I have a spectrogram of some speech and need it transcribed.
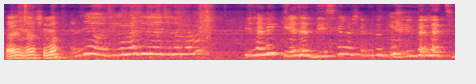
তাই না সীমা? কে যে দিয়েছিল সেটা তো ফেলেছি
